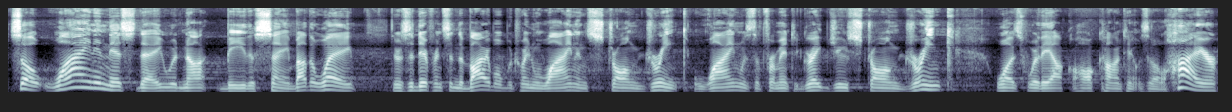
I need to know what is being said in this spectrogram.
So, wine in this day would not be the same. By the way, there's a difference in the Bible between wine and strong drink. Wine was the fermented grape juice, strong drink was where the alcohol content was a little higher.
